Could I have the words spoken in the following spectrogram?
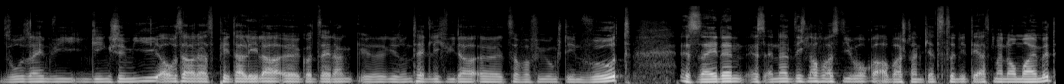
so sein wie gegen Chemie, außer dass Peter Lehler äh, Gott sei Dank äh, gesundheitlich wieder äh, zur Verfügung stehen wird. Es sei denn, es ändert sich noch was die Woche, aber Stand jetzt trainiert er erstmal normal mit.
